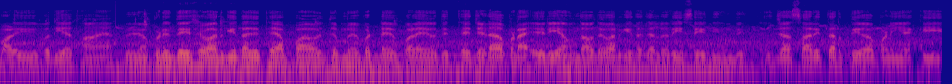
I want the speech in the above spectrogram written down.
ਬੜੀ ਵਧੀਆ ਥਾਂ ਆ। ਤੇ ਆਪਣੇ ਦੇਸ਼ ਵਰਗੀ ਤਾਂ ਜਿੱਥੇ ਆਪਾਂ ਜੰਮੇ ਵੱਡੇ ਬੜੇ ਜਿੱਥੇ ਜਿਹੜਾ ਆਪਣਾ ਏਰੀਆ ਹੁੰਦਾ ਉਹਦੇ ਵਰਗੀ ਤਾਂ ਚੱਲ ਰਹੀ ਸਹੀ ਨਹੀਂ ਹੁੰਦੀ। ਜਾਂ ਸਾਰੀ ਧਰਤੀ ਆਪਣੀ ਹੈ ਕਿ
